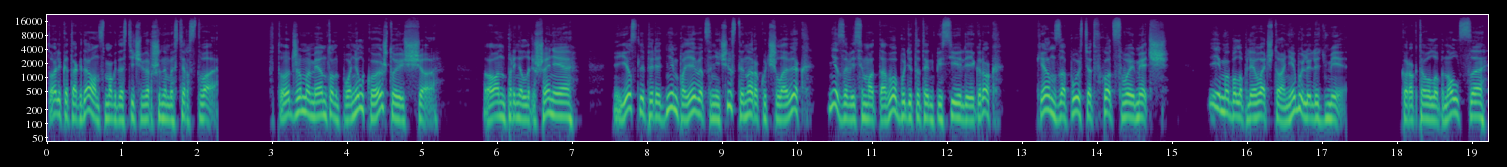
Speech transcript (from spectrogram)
Только тогда он смог достичь вершины мастерства. В тот же момент он понял кое-что ещё. Он принял решение, если перед ним появится нечистый на руку человек, независимо от того, будет это NPC или игрок, Кен запустит в ход свой меч. И ему было плевать, что они были людьми. Крокто улыбнулся.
